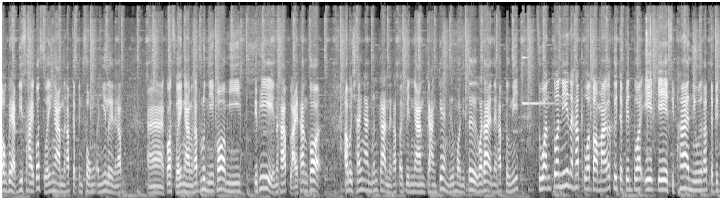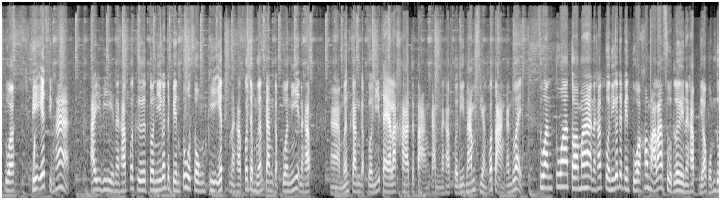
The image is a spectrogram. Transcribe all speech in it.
ออกแบบดีไซน์ก็สวยงามนะครับจะเป็นทรงอันนี้เลยนะครับอ่าก็สวยงามนะครับรุ่นนี้ก็มีพี่ๆนะครับหลายท่านก็เอาไปใช้งานเหมือนกันนะครับไปเป็นงานกลางแจ้งหรือมอนิเตอร์ก็ได้นะครับ ตรงนี้ส่วนตัวนี้นะครับตัวต่อมาก็คือจะเป็นตัว AJ 15 นิ้วนะครับจะเป็นตัว PS 15 IV นะครับก็คือตัวนี้ก็จะเป็นตู้ทรง PS นะครับก็จะเหมือนกันกับตัวนี้นะครับ อ่าเหมือนกันกับตัวนี้แต่ราคาจะต่างกันนะครับ ตัวนี้น้ำเสียงก็ต่างกันด้วย ส่วนตัวต่อมานะครับ ตัวนี้ก็จะเป็นตัวเข้ามาล่าสุดเลยนะครับ เดี๋ยวผมดู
